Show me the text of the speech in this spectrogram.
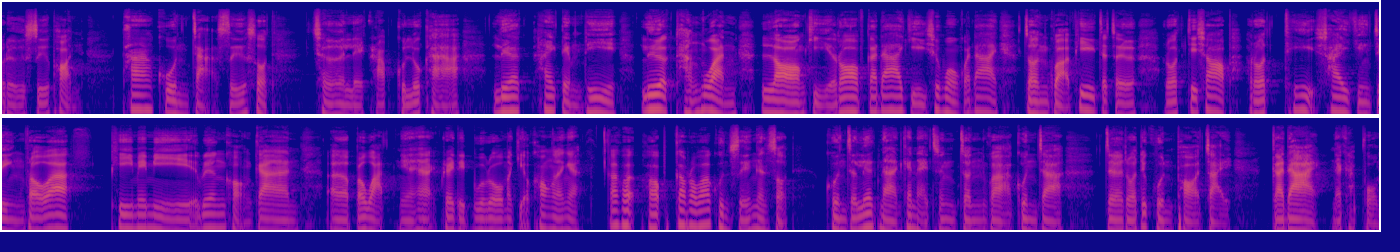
หรือซื้อผ่อน ถ้าคุณจะซื้อสด เชิญเลยครับ คุณลูกค้าเลือกให้เต็มที่เลือกทั้งวันลองกี่รอบก็ได้กี่ชั่วโมงก็ได้ จนกว่าพี่จะเจอรถที่ชอบรถที่ใช่จริง ๆ เพราะว่าพี่ไม่มีเรื่องของการออประวัติเนี่ยฮะเครดิตบูโรมาเกี่ยวข้องแล้วไงก็เพราะเพราะก็เพราะว่าคุณซื้อเงินสด คุณจะเลือกนานแค่ไหนจนจนกว่าคุณจะเจอรถที่คุณพอใจก็ได้นะครับผม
